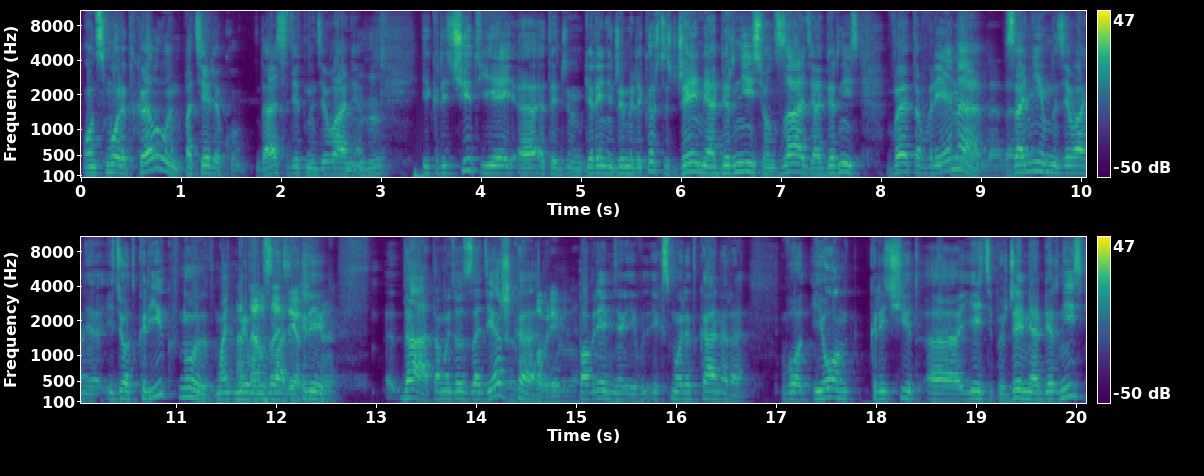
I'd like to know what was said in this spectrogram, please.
он смотрит Хэллоуин по телеку, да, сидит на диване. И кричит ей, э, этой героине Джейми Ли Кертис, Джейми, обернись, он сзади, обернись. В это время Да, да, да. за ним на диване идет крик, ну, этот, мы А его там называли задержка. крик. Да, там идет задержка. По времени. По времени их- смотрит камера. Вот, и он кричит э, ей, типа, Джейми, обернись.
